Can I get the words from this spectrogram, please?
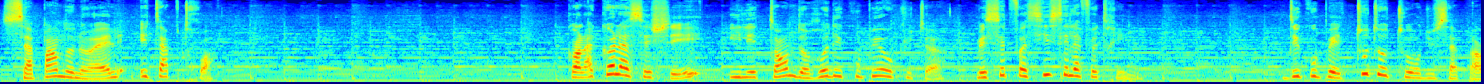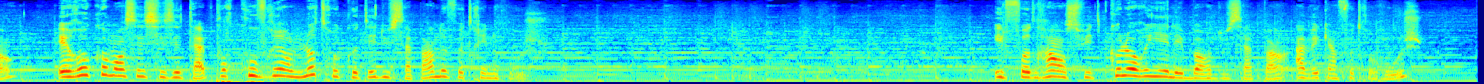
Sapin de Noël, étape 3. Quand la colle a séché, il est temps de redécouper au cutter, mais cette fois-ci c'est la feutrine. Découpez tout autour du sapin et recommencez ces étapes pour couvrir l'autre côté du sapin de feutrine rouge. Il faudra ensuite colorier les bords du sapin avec un feutre rouge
